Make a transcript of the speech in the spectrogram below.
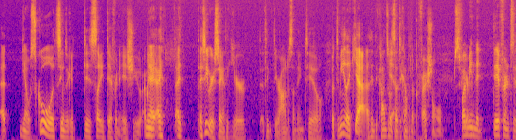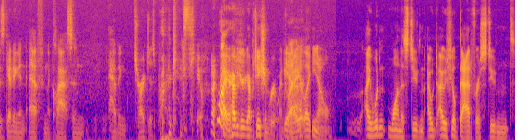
at you know school, it seems like a slightly different issue. I mean, I, I I see what you're saying. I think you're I think you're onto something too. But to me, like yeah, I think the consequences Yeah. have to come from the professional sphere. Well, I mean, the difference is getting an F in the class and having charges brought against you. right or having your reputation ruined Yeah. right like you know i wouldn't want a student i would i would feel bad for a student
